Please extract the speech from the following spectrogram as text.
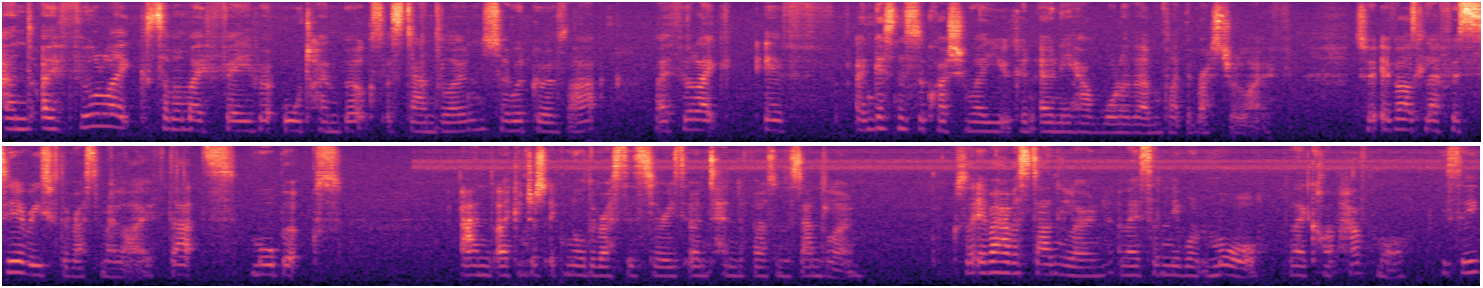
And I feel like some of my favourite all-time books are standalone, so I would go with that. But I feel like if... I'm guessing this is a question where you can only have one of them for like the rest of your life. So if I was left with series for the rest of my life, that's more books. And I can just ignore the rest of the series and tend to first on the standalone. Because like, if I have a standalone and I suddenly want more, then I can't have more, you see?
